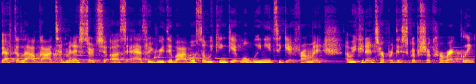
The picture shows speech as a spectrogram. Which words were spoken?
We have to allow God to minister to us as we read the Bible, so we can get what we need to get from it, and we can interpret the Scripture correctly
